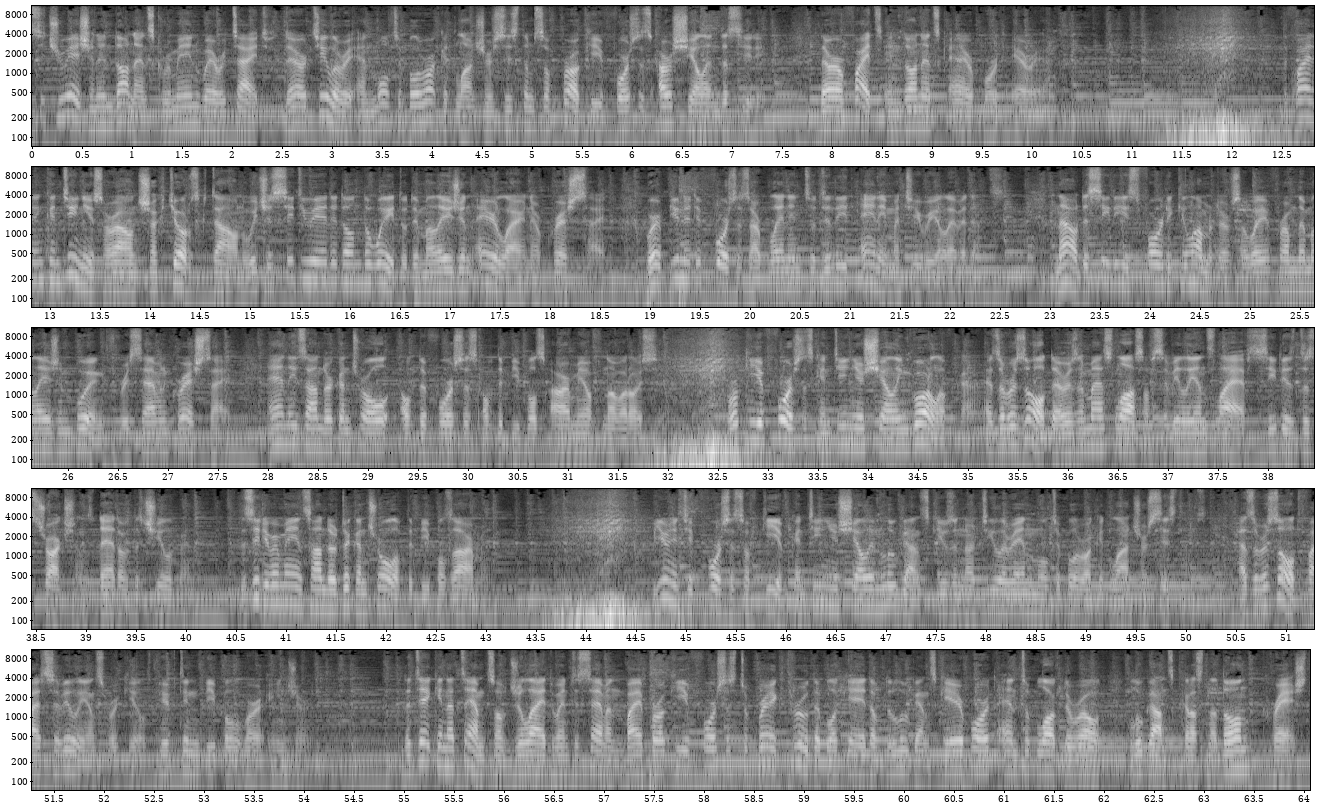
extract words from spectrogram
situation in Donetsk remains very tight. The artillery and multiple rocket launcher systems of pro-Kiev forces are shelling the city. There are fights in Donetsk airport area. The fighting continues around Shakhtersk town, which is situated on the way to the Malaysian airliner crash site, where punitive forces are planning to delete any material evidence. Now the city is 40 kilometers away from the Malaysian Boeing 37 crash site and is under control of the forces of the People's Army of Novorossiya. Kiev forces continue shelling Gorlovka. As a result, there is a mass loss of civilians' lives, cities' destructions, death of the children. The city remains under the control of the People's Army. Punitive forces of Kiev continue shelling Lugansk using artillery and multiple rocket launcher systems. As a result, 5 civilians were killed, 15 people were injured. The taking attempts of July 27 by pro-Kiev forces to break through the blockade of the Lugansk airport and to block the road Lugansk-Krasnodon crashed.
